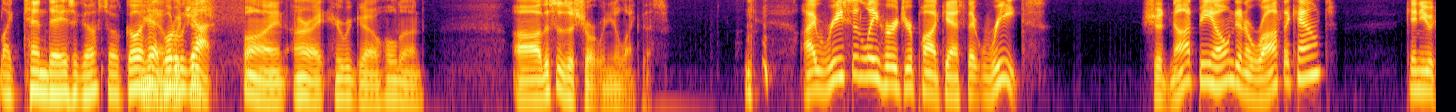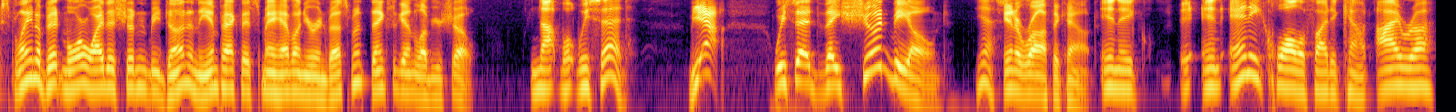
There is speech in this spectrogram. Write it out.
like ten days ago. So go ahead. Yeah, what do we got? Fine. All right, here we go. Hold on. Uh, this is a short one. You'll like this. I recently heard your podcast that REITs should not be owned in a Roth account. Can you explain a bit more why this shouldn't be done and the impact this may have on your investment? Thanks again. Love your show. Not what we said. Yeah, we said they should be owned Yes. in a Roth account. in a in any qualified account, IRA,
